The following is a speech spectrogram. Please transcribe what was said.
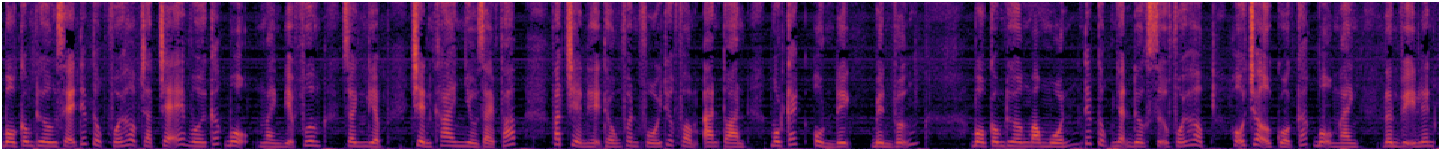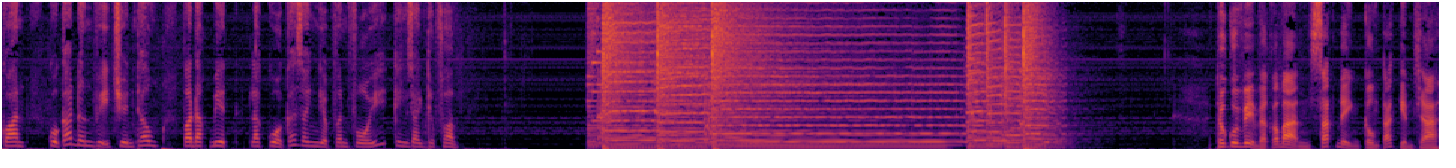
Bộ Công Thương sẽ tiếp tục phối hợp chặt chẽ với các bộ, ngành địa phương, doanh nghiệp, triển khai nhiều giải pháp, phát triển hệ thống phân phối thực phẩm an toàn một cách ổn định, bền vững. Bộ Công Thương mong muốn tiếp tục nhận được sự phối hợp, hỗ trợ của các bộ ngành, đơn vị liên quan, của các đơn vị truyền thông và đặc biệt là của các doanh nghiệp phân phối, kinh doanh thực phẩm. Thưa quý vị và các bạn, xác định công tác kiểm tra,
